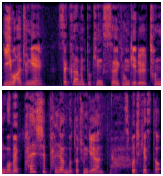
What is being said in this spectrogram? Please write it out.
이 와중에 세크라멘토 킹스 경기를 1988년부터 중계한 스포츠캐스터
